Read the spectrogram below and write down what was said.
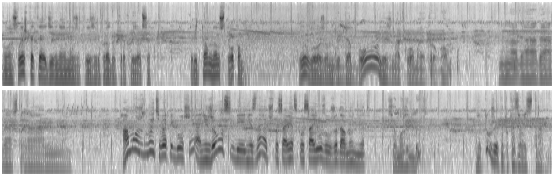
Вон, слышь, какая дивная музыка из репродукторов льется. Притом нон-стопом. И лозунги до боли знакомые кругом. Ну да, да, да, странно. А может быть, в этой глуши они живут себе и не знают, что Советского Союза уже давно нет. Все может быть. Мне тоже это показалось странным.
